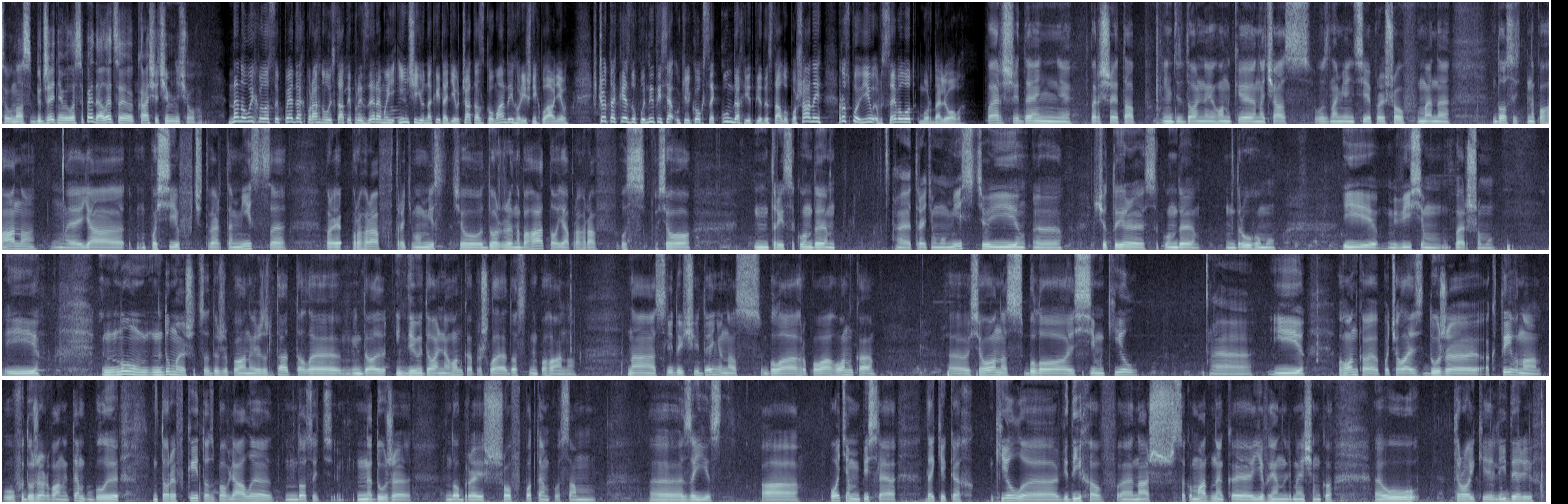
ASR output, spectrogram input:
це у нас бюджетні велосипеди, але це краще, ніж нічого. На нових велосипедах прагнули стати призерами й інші юнаки та дівчата з команди горішніх плавнів. Що таке зупинитися у кількох секундах від п'єдесталу пошани, розповів Всеволод Мордальов. Перший день, перший етап індивідуальної гонки на час у Знам'янці пройшов у мене досить непогано. Е, Я посів четверте місце, програв в третьому місці дуже небагато. Я програв ус- всього 3 секунди е, третьому місцю і 4 секунди другому і 8 першому. І ну, не думаю, що це дуже поганий результат, але індивідуальна гонка пройшла досить непогано. На слідуючий день у нас була групова гонка. Е, Всього у нас було 7 кіл. Е, І гонка почалась дуже активно, був дуже рваний темп. Були то ривки, то збавляли. Досить не дуже добре йшов по темпу сам е, заїзд. А потім, після декількох кіл, е, від'їхав е, наш сокомандник е, Євген Лімещенко у тройки лідерів.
